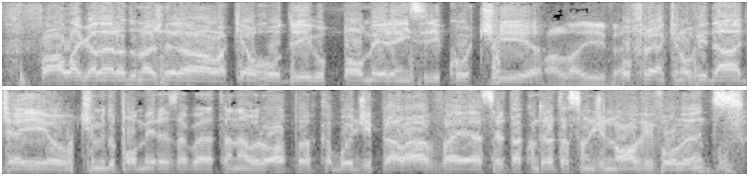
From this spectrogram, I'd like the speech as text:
Fala galera do Na Geral, aqui é o Rodrigo Palmeirense de Cotia. Fala aí, velho. Ô Frank, novidade aí, o time do Palmeiras agora tá na Europa, acabou de ir pra lá, vai acertar a contratação de nove volantes,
